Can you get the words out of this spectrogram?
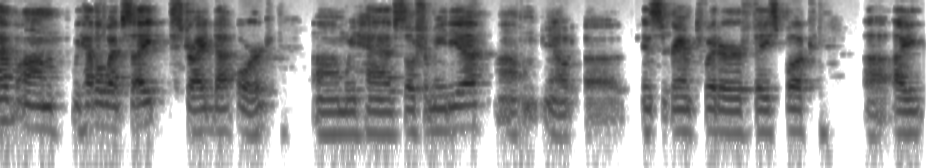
have um we have a website stride.org. Um, we have social media, um, you know, uh, Instagram, Twitter, Facebook. Uh, I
